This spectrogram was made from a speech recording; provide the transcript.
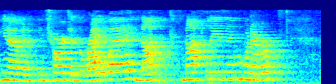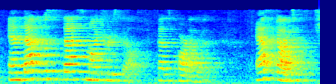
you know, in, in charge in the right way, not not pleasing, whatever. And that was that's my true self. That's part of it. Ask God to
